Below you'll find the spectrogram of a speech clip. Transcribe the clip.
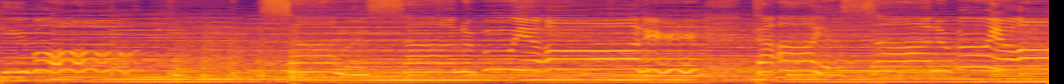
気を。寒さぬように絶やさぬように。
